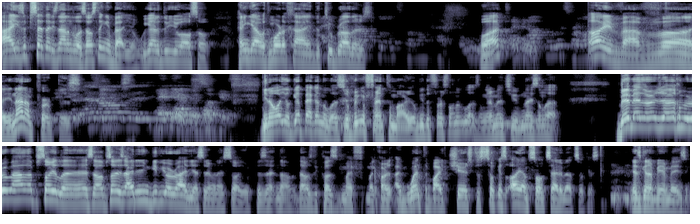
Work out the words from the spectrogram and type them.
Ah, he's upset that he's not on the list. I was thinking about you. We got to do you also. Hang out with Mordechai, the two brothers. What? Oy vavoy, not on purpose. You know what? You'll get back on the list. You'll bring a friend tomorrow. You'll be the first one on the list. I'm going to mention you nice and loud. I didn't give you a ride yesterday when I saw you because no, that was because my my car. I went to buy chairs for Sukkot. Oh, I'm so excited about Sukkot. It's going to be amazing.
